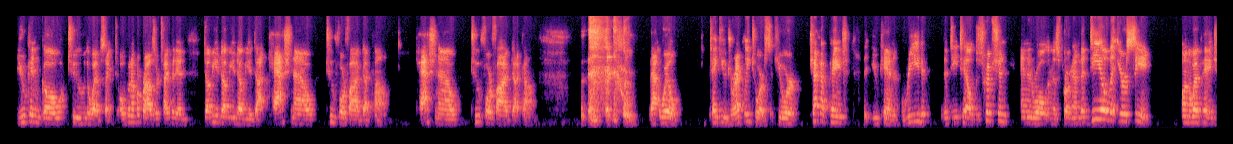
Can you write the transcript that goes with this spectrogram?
you can go to the website, open up a browser, type it in www.cashnow245.com. Cashnow245.com. that will take you directly to our secure checkout page that you can read the detailed description and enroll in this program. The deal that you're seeing on the webpage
